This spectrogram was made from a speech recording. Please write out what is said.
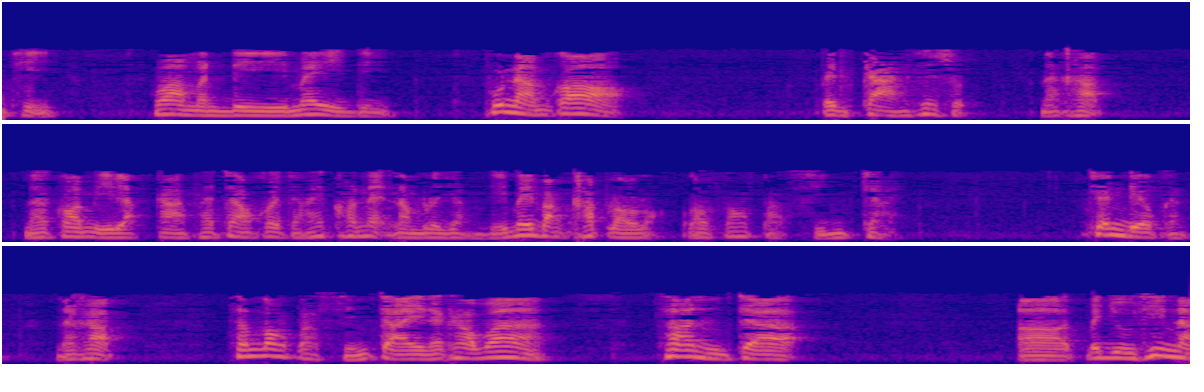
ำที ว่ามันดีไม่ดี ผู้นำก็เป็นกลางที่สุดนะครับ แล้วก็มีหลักการพระเจ้าก็จะให้เขาแนะนำเราอย่างดีไม่บังคับเราหรอกเราต้องตัดสินใจ เช่นเดียวกันนะครับ ท่านต้องตัดสินใจนะครับว่าท่านจะไปอยู่ที่ไหน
